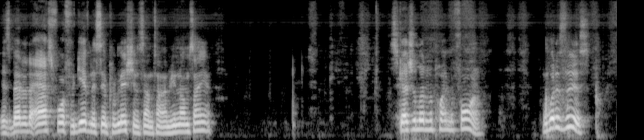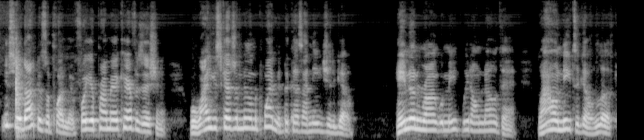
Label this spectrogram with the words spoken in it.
It's better to ask for forgiveness and permission sometimes. You know what I'm saying? Schedule an appointment for him. And what is this? It's your doctor's appointment for your primary care physician. Well, why are you scheduling an appointment? Because I need you to go. Ain't nothing wrong with me. We don't know that. Well, I don't need to go. Look,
